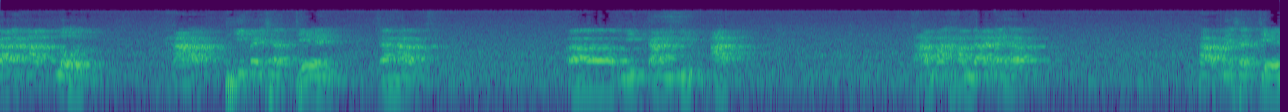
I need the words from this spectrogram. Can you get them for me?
การอัปโหลดภาพที่ไม่ชัดเจนนะครับมีการบีบอัด สามารถทำได้ไหมครับ ภาพไม่ชัดเจน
